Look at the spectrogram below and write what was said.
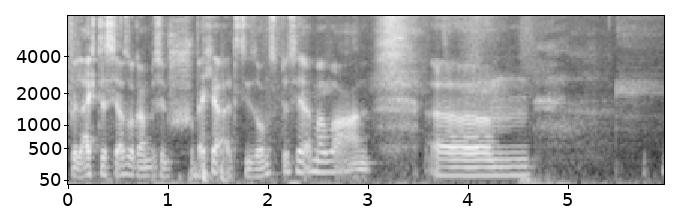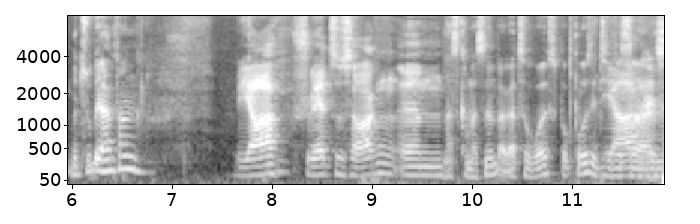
Vielleicht ist ja sogar ein bisschen schwächer, als die sonst bisher immer waren. Ähm, willst du wieder anfangen? Ja, schwer zu sagen. Ähm, Was kann man als Nürnberger zu Wolfsburg positiv ja, sagen? es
